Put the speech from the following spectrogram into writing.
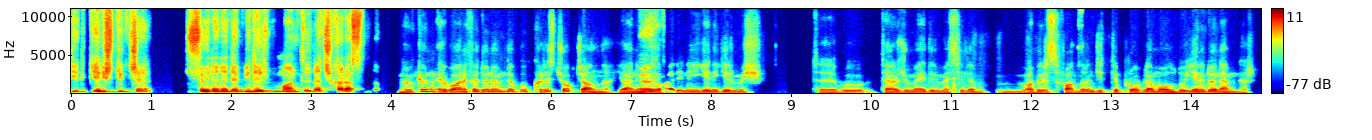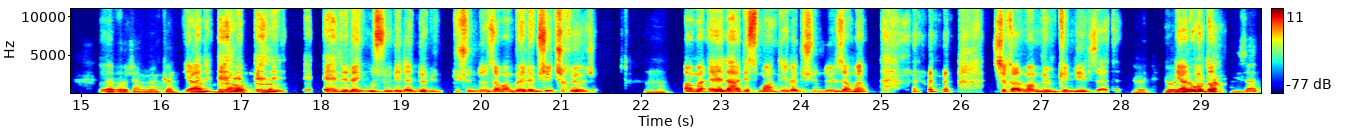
dil geliştikçe söylenebilir. Mantığı da çıkar aslında. Mümkün. Ebu Hanife döneminde bu kriz çok canlı. Yani Evet. Mevali'nin yeni girmiş te- bu tercüme edilmesiyle haberi sıfatların ciddi problem olduğu yeni dönemler. Doğru. Tabii hocam mümkün. Yani ehli, ehli, ehli rey usulüyle dönü- düşündüğün zaman böyle bir şey çıkıyor hocam. Hı hı. Ama ehli hadis mantığıyla düşündüğün zaman çıkarman mümkün değil zaten. Evet. Yo, Yani orada- bak bizzat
